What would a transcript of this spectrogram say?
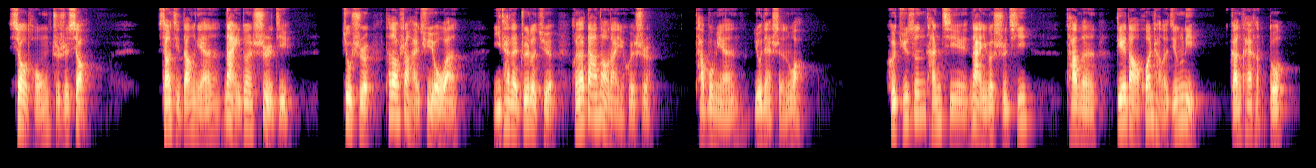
孝童只是笑，想起当年那一段事迹，就是他到上海去游玩，姨太太追了去和他大闹那一回事。他不免有点神往，和菊孙谈起那一个时期，他们跌宕欢场的经历，感慨很多。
